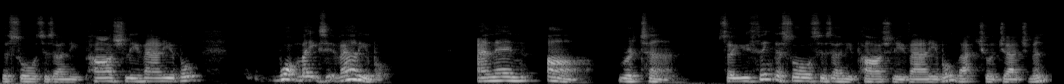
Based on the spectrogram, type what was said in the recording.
the source is only partially valuable, what makes it valuable? And then R, return. So you think the source is only partially valuable, that's your judgment.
